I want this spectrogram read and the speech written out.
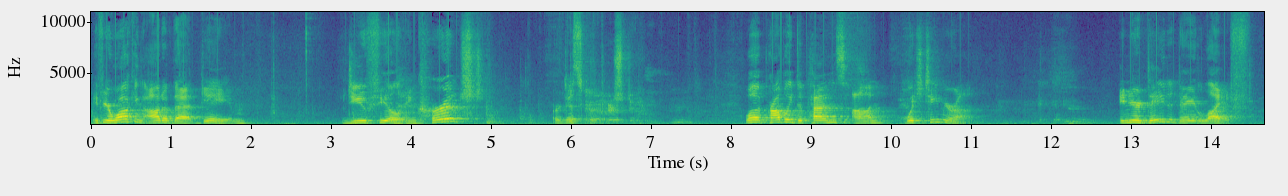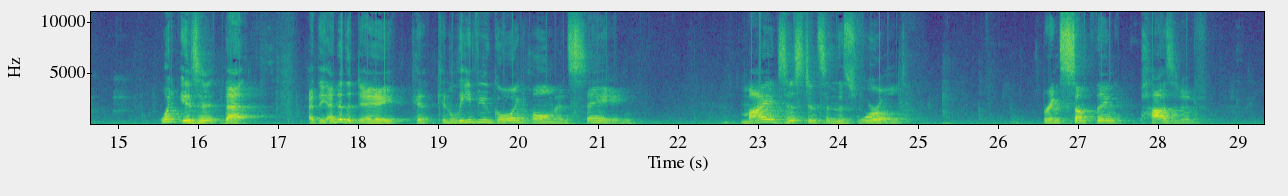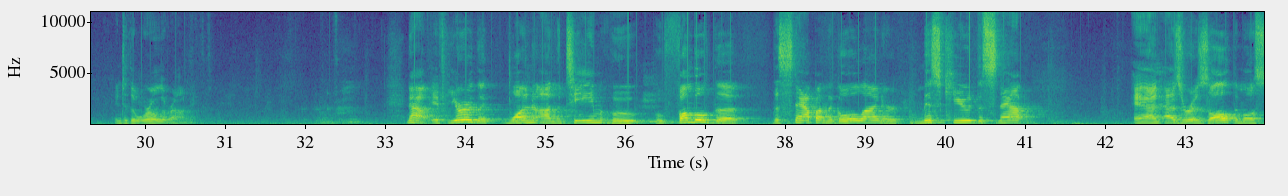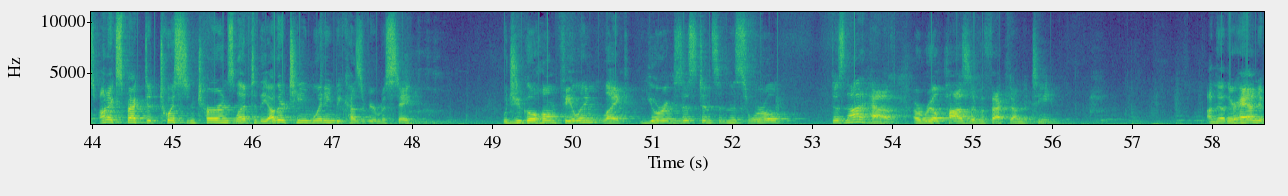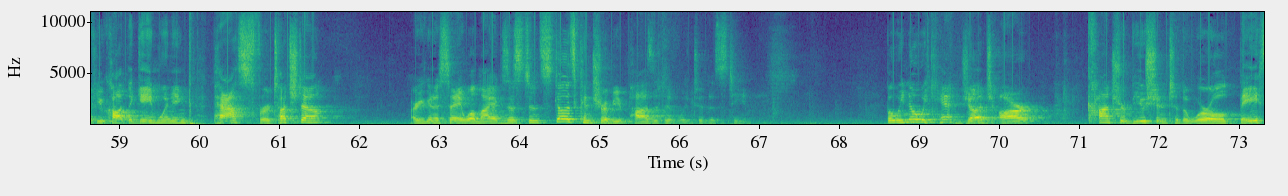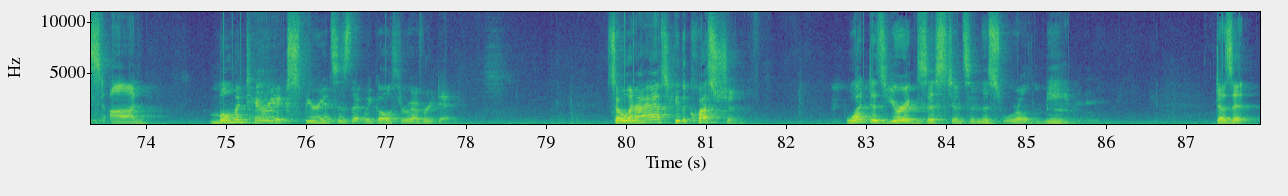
If you're walking out of that game, do you feel encouraged or discouraged? Well, it probably depends on which team you're on. In your day to day life, what is it that at the end of the day can, can leave you going home and saying, My existence in this world brings something positive into the world around me? Now, if you're the one on the team who, who fumbled the, the snap on the goal line or miscued the snap, and as a result, the most unexpected twists and turns led to the other team winning because of your mistake? Would you go home feeling like your existence in this world does not have a real positive effect on the team? On the other hand, if you caught the game winning pass for a touchdown, are you going to say, well, my existence does contribute positively to this team? But we know we can't judge our contribution to the world based on momentary experiences that we go through every day. So when I ask you the question, what does your existence in this world mean? Does it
